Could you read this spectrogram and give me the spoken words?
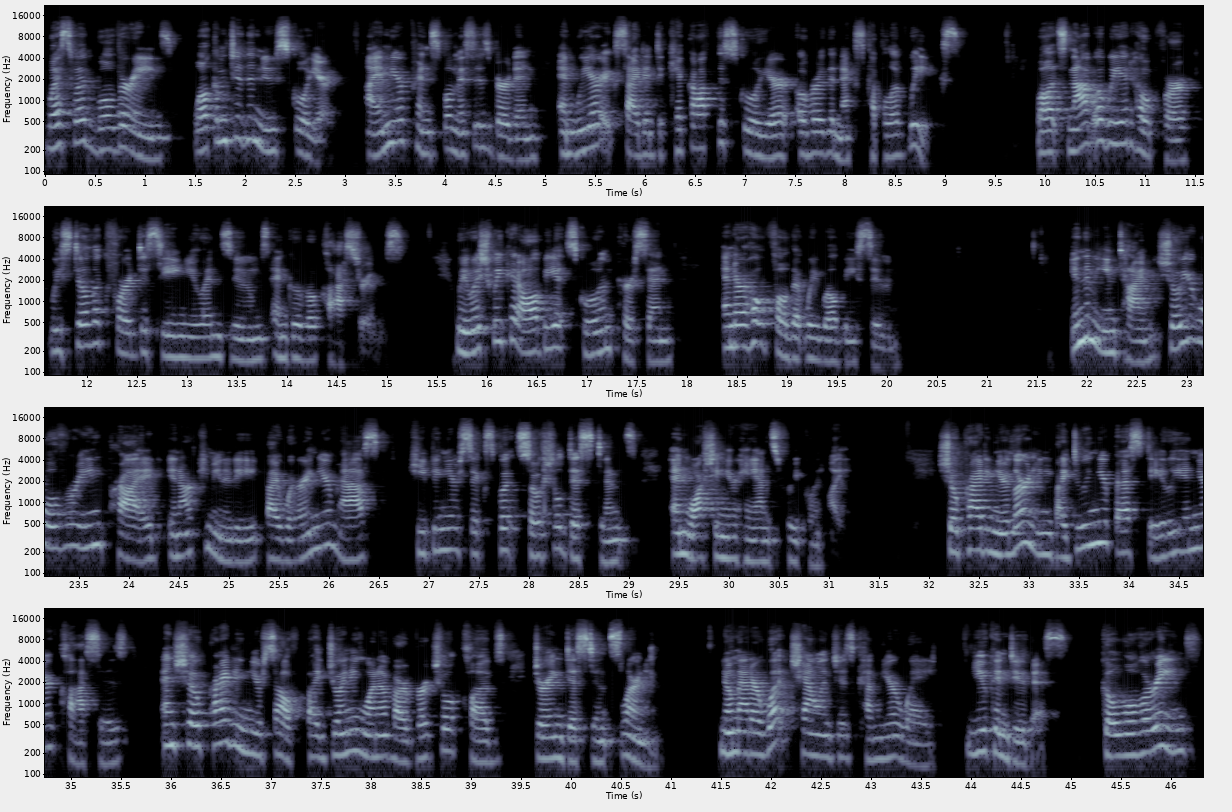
Westwood Wolverines, welcome to the new school year. I am your principal, Mrs. Burden, and we are excited to kick off the school year over the next couple of weeks. While it's not what we had hoped for, we still look forward to seeing you in Zooms and Google Classrooms. We wish we could all be at school in person and are hopeful that we will be soon. In the meantime, show your Wolverine pride in our community by wearing your mask, keeping your six foot social distance, and washing your hands frequently. Show pride in your learning by doing your best daily in your classes, and show pride in yourself by joining one of our virtual clubs during distance learning. No matter what challenges come your way, you can do this. Go Wolverines!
